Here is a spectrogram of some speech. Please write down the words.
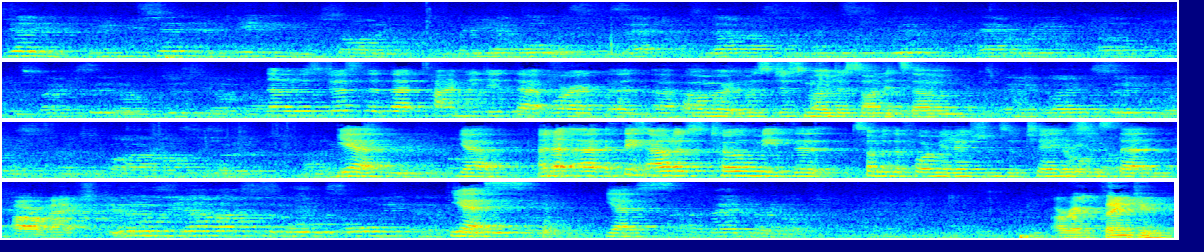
Gillian, when you said in the beginning, you started, when you had bolus, was that diagnosis with half a rate of the glyphosate, or just the No, it was just at that time we did that work at uh, Houma, it was just Moddus on its own. And the glyphosate was five ounces Yeah, yeah. And I, I, think Alice told me that some of the formulations have changed since then. Our max. Yes. Yes. Thank you very much. All right. Thank you.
